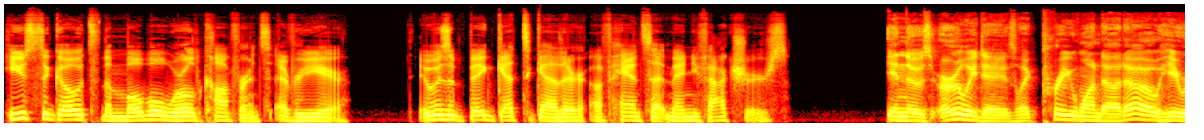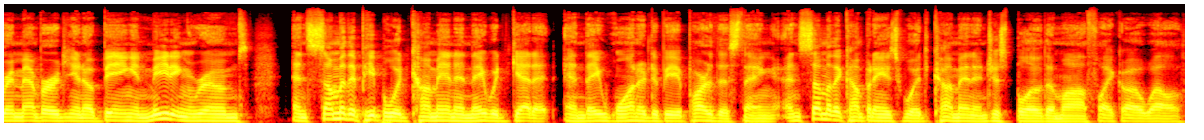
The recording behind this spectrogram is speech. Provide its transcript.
he used to go to the Mobile World Conference every year. It was a big get together of handset manufacturers. In those early days, like pre 1.0, he remembered, you know, being in meeting rooms and some of the people would come in and they would get it and they wanted to be a part of this thing. And some of the companies would come in and just blow them off like, oh, well,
